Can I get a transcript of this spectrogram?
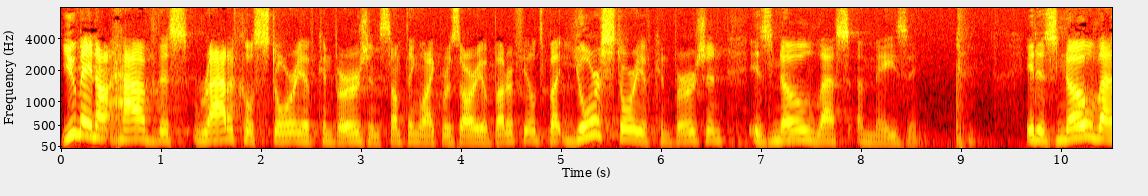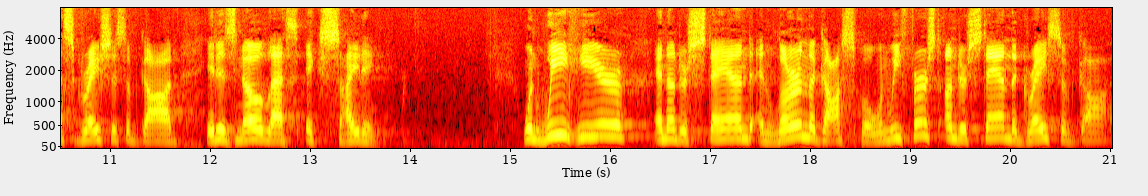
you may not have this radical story of conversion, something like Rosaria Butterfield's, but your story of conversion is no less amazing. It is no less gracious of God. It is no less exciting. When we hear and understand and learn the gospel, when we first understand the grace of God,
